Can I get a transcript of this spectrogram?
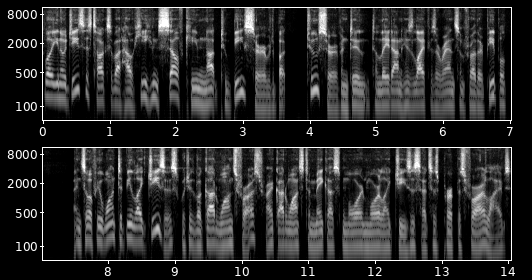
Well, you know, Jesus talks about how he himself came not to be served, but to serve and to, to lay down his life as a ransom for other people. And so if we want to be like Jesus, which is what God wants for us, right? God wants to make us more and more like Jesus. That's his purpose for our lives.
